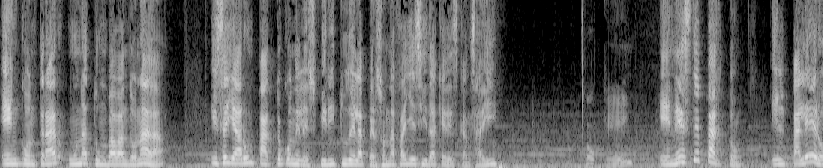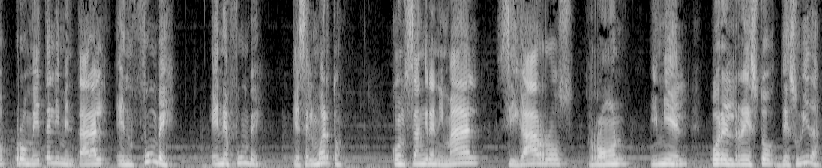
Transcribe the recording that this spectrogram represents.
encontrar una tumba abandonada y sellar un pacto con el espíritu de la persona fallecida que descansa ahí. Ok. En este pacto, el palero promete alimentar al enfumbe, enfumbe, que es el muerto, con sangre animal, cigarros, ron y miel por el resto de su vida.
